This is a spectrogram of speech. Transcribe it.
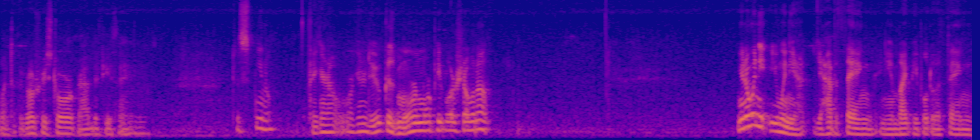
went to the grocery store, grabbed a few things. Just, you know, figuring out what we're to do because more and more people are showing up. You know, when you- when you, you have a thing and you invite people to a thing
